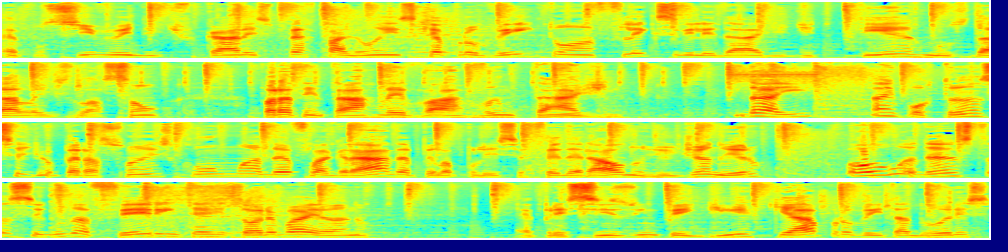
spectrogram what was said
é possível identificar espertalhões que aproveitam a flexibilidade de termos da legislação para tentar levar vantagem. Daí a importância de operações como a deflagrada pela Polícia Federal no Rio de Janeiro ou a desta segunda-feira em território baiano. É preciso impedir que aproveitadores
